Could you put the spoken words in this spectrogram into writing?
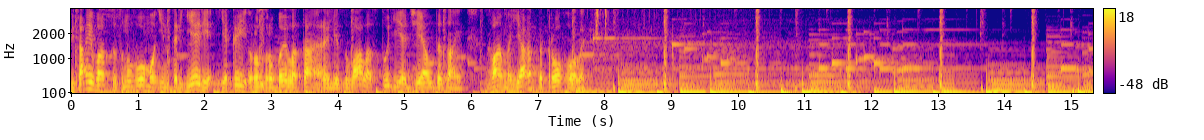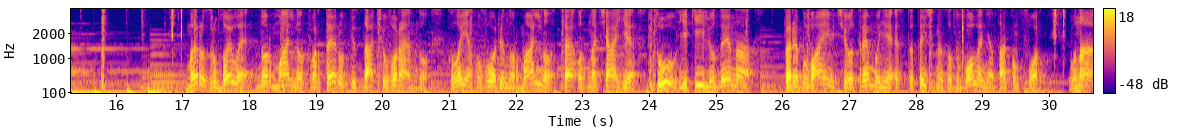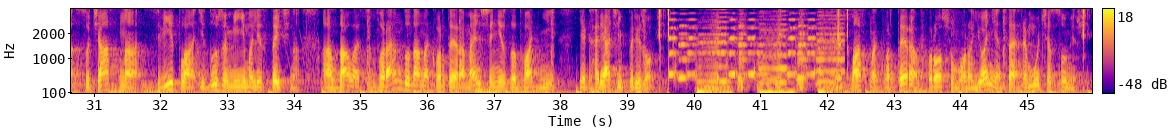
Вітаю вас в новому інтер'єрі, який розробила та реалізувала студія GL Design. З вами я, Петро Голик. Ми розробили нормальну квартиру під здачу в оренду. Коли я говорю нормально, це означає ту, в якій людина перебуваючи, отримує естетичне задоволення та комфорт. Вона сучасна, світла і дуже мінімалістична. А здалась в оренду дана квартира менше ніж за два дні, як гарячий пиріжок. Класна квартира в хорошому районі це гремуча суміш.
